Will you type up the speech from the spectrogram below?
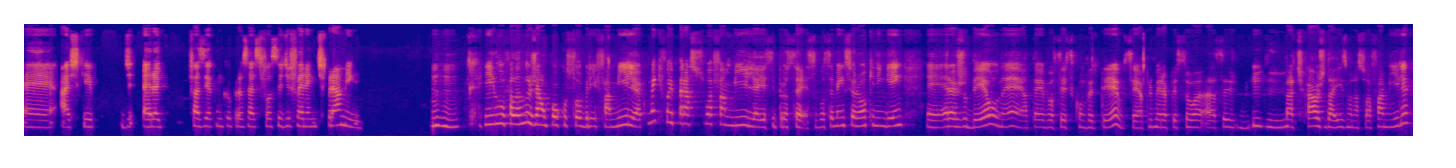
é, acho que era fazia com que o processo fosse diferente para mim. Uhum. E Lu, falando já um pouco sobre família, como é que foi para a sua família esse processo? Você mencionou que ninguém é, era judeu, né? Até você se converter, você é a primeira pessoa a ser, uhum. praticar o judaísmo na sua família.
